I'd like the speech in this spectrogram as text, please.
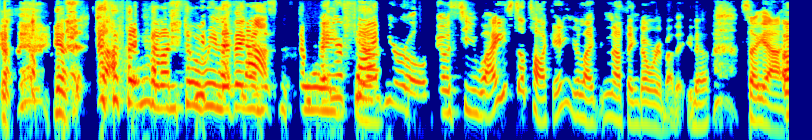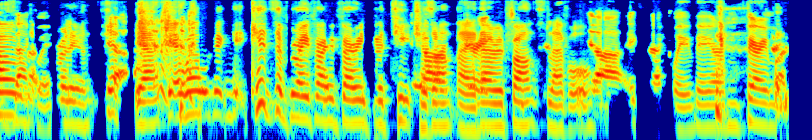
yeah. yeah. just a thing that I'm still reliving, and it's the story. And your five year old goes to you, why are you still talking? You're like like nothing. Don't worry about it. You know. So yeah, oh, exactly. brilliant. Yeah. yeah. Yeah. Well, kids are very, very, very good teachers, yeah, aren't they? They're advanced level. Yeah, exactly. They are very much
